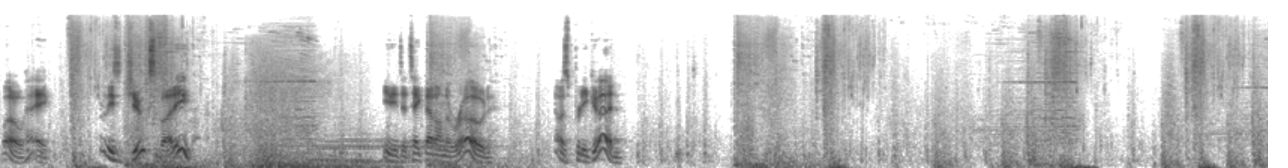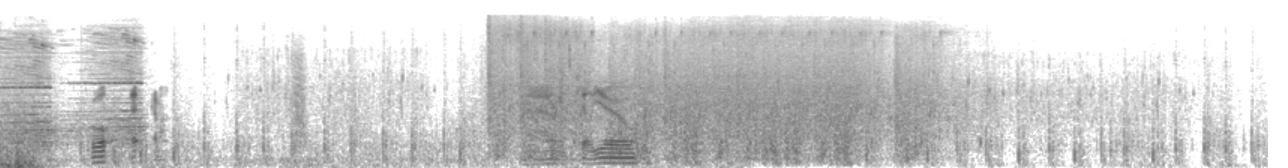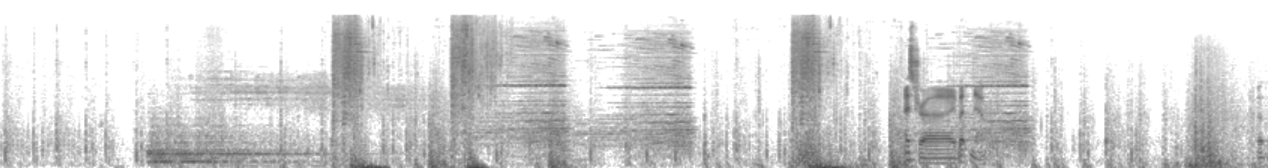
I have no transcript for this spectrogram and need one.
Whoa, hey. What are these jukes, buddy? You need to take that on the road. That was pretty good. Cool. Nice try, but no. Oh.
